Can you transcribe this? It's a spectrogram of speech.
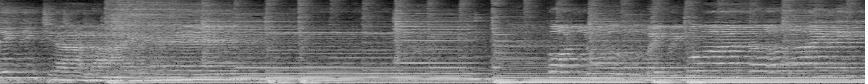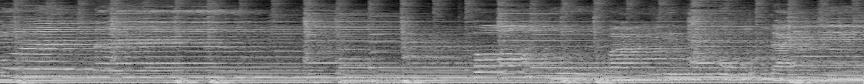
xin trả lại em. Con đường mình qua giờ anh quên em? Có hùng và yêu cũng đành chia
